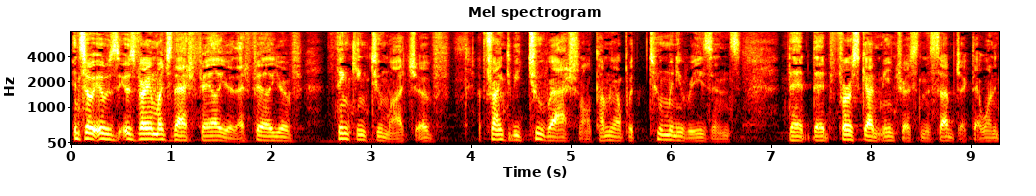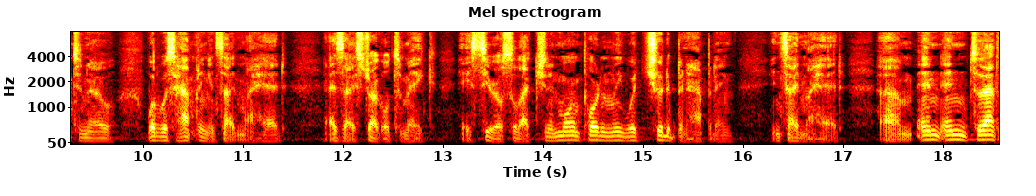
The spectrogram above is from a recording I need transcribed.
And so it was, it was very much that failure, that failure of thinking too much, of, of trying to be too rational, coming up with too many reasons that, that first got me interested in the subject. I wanted to know what was happening inside my head as I struggled to make a cereal selection, and more importantly, what should have been happening inside my head. Um, and, and so that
